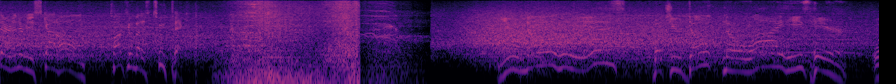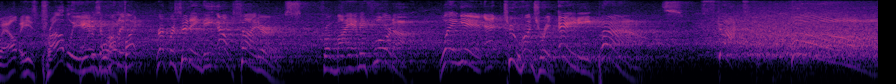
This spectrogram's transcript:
there and interview Scott Hall and talk to him about his toothpick. You know who he is, but you don't know why he's here. Well, he's probably here And his for a fight. representing the Outsiders, from Miami, Florida, weighing in at 280 pounds, Scott Hall!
